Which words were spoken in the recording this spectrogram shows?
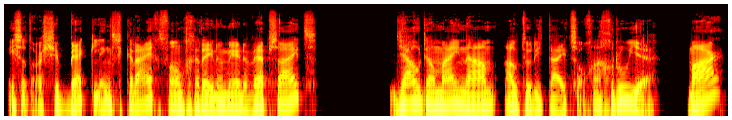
is dat als je backlinks krijgt van gerenommeerde websites, jouw domeinnaam autoriteit zal gaan groeien. Maar,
